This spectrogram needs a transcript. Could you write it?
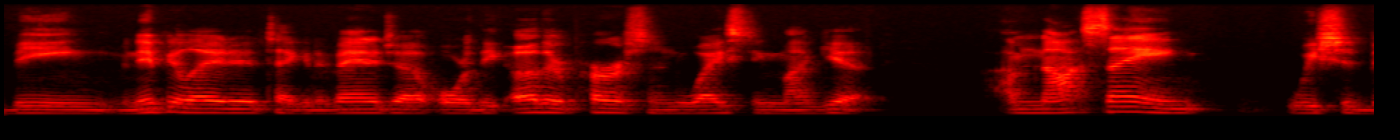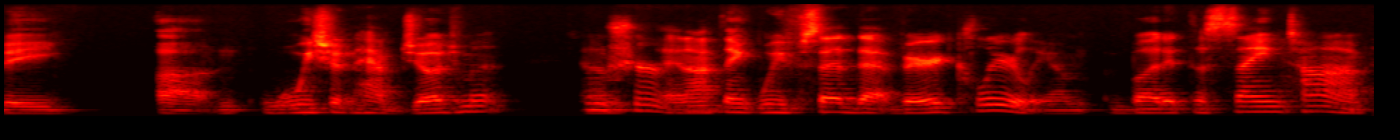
being manipulated, taken advantage of, or the other person wasting my gift? I'm not saying we should be, uh, we shouldn't have judgment. Oh, and, oh, sure. And I think we've said that very clearly. Um, but at the same time,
